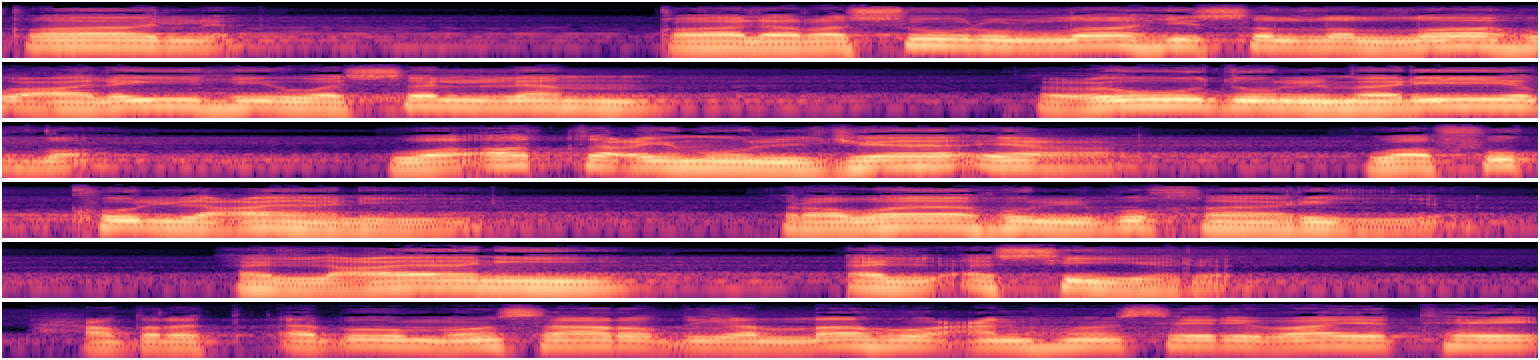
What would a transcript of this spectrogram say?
قال قال رسول الله صلى الله عليه وسلم عود المريض وأطعم الجائع وفك العاني، رواه البخاري، العاني الأسير. حضرت ابو موسیٰ رضی اللہ عنہ سے روایت ہے،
